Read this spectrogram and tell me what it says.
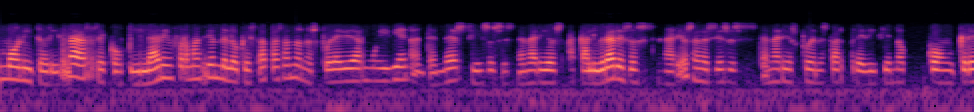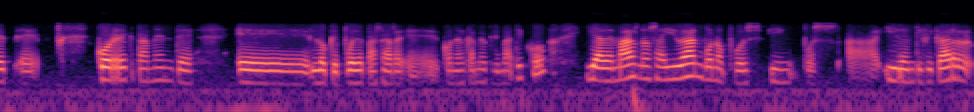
monitorizar, recopilar información de lo que está pasando nos puede ayudar muy bien a entender si esos escenarios, a calibrar esos escenarios, a ver si esos escenarios pueden estar prediciendo eh, correctamente eh, lo que puede pasar eh, con el cambio climático y además nos ayudan, bueno, pues, pues a identificar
